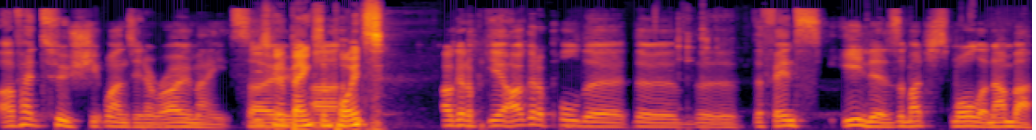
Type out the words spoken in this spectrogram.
I've had two shit ones in a row, mate. So going to bank uh, some points? I've got to, yeah, I've got to pull the, the, the, the fence in as a much smaller number.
